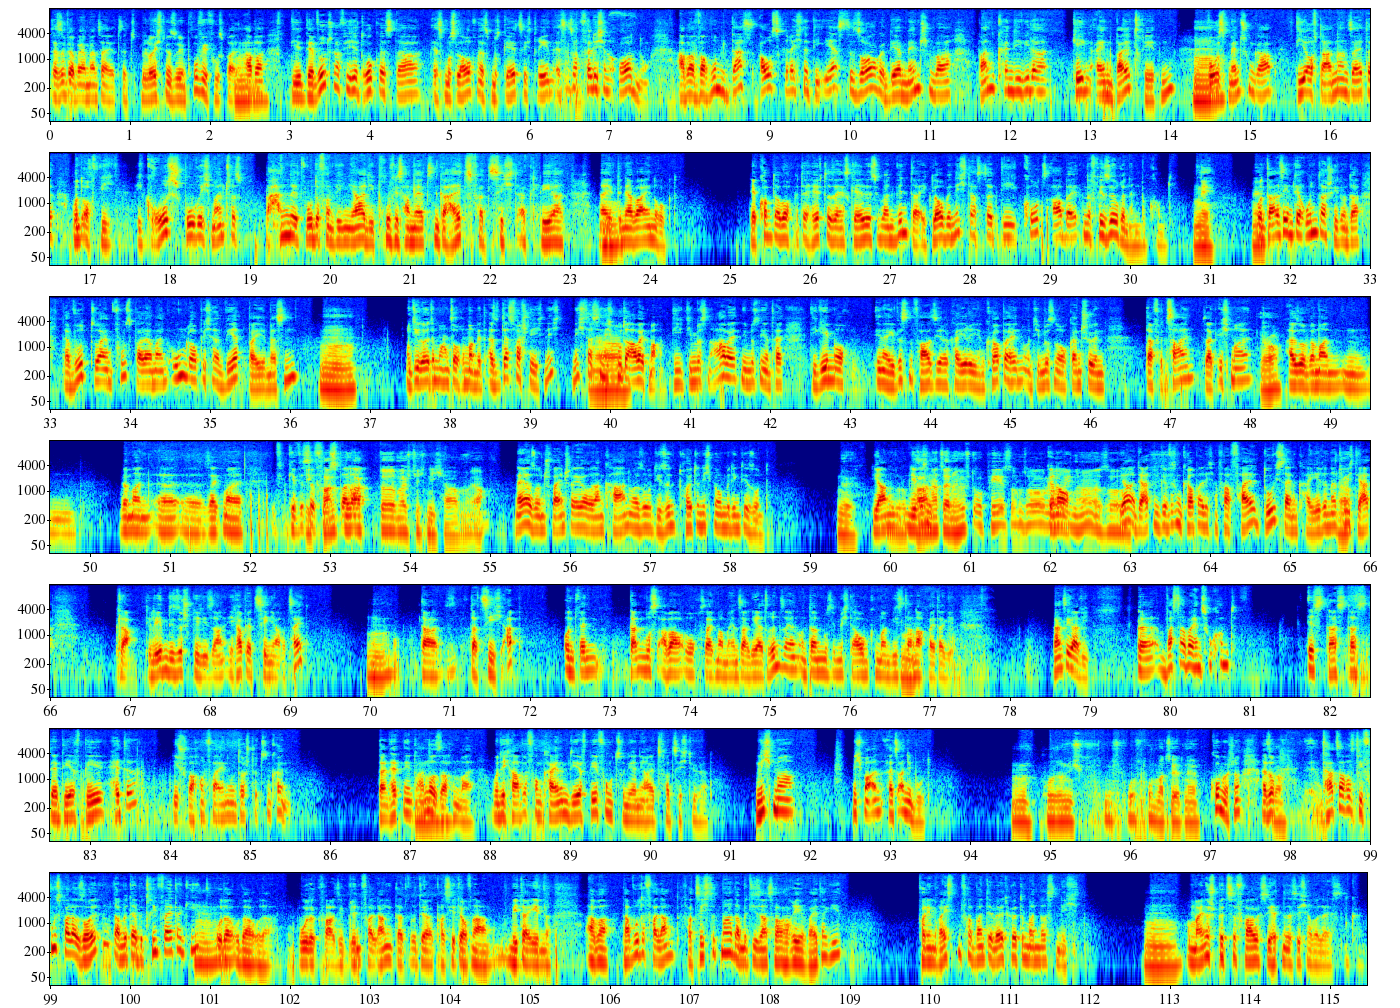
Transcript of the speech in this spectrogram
da sind wir bei Manza jetzt, jetzt beleuchten wir so den Profifußball. Mhm. Aber die, der wirtschaftliche Druck ist da, es muss laufen, es muss Geld sich drehen, es ist auch völlig in Ordnung. Aber warum das ausgerechnet die erste Sorge der Menschen war, wann können die wieder gegen einen Ball treten, mhm. wo es Menschen gab, die auf der anderen Seite und auch wie, wie großspurig manches behandelt wurde von wegen, ja, die Profis haben ja jetzt einen Gehaltsverzicht erklärt. Na, ich mhm. bin ja beeindruckt. Der kommt aber auch mit der Hälfte seines Geldes über den Winter. Ich glaube nicht, dass da die kurz arbeitende Friseurin hinbekommt. Nee. nee. Und da ist eben der Unterschied. Und da, da wird so einem Fußballer mal ein unglaublicher Wert beigemessen. Mhm. Und die Leute machen es auch immer mit. Also das verstehe ich nicht. Nicht, dass ja. sie nicht gute Arbeit machen. Die, die müssen arbeiten, die müssen ihren Teil, die geben auch in einer gewissen Phase ihrer Karriere ihren Körper hin und die müssen auch ganz schön dafür zahlen, sag ich mal. Ja. Also wenn man wenn man, äh, äh, sag mal, gewisse die Fußballer. möchte ich nicht haben, ja naja, so ein Schweinsteiger oder ein Kahn oder so, die sind heute nicht mehr unbedingt gesund. Nö. Die haben also Kahn hat seine Hüft-OPs und so. Genau. Ich, ne? also ja, der hat einen gewissen körperlichen Verfall durch seine Karriere natürlich. Ja. Der hat, klar, die leben dieses Spiel, die sagen, ich habe jetzt zehn Jahre Zeit, mhm. da, da ziehe ich ab. Und wenn, dann muss aber auch, sag mal, mein Salär drin sein und dann muss ich mich darum kümmern, wie es mhm. danach weitergeht. Ganz egal wie. Äh, was aber hinzukommt, ist, dass das der DFB hätte die schwachen Vereine unterstützen können. Dann hätten eben mhm. andere Sachen mal. Und ich habe von keinem DFB funktionieren Gehaltsverzicht gehört. Nicht mal, nicht mal an, als Angebot. Hm, wurde nicht, nicht groß drum erzählt, ne. Komisch, ne? Also ja. Tatsache ist, die Fußballer sollten, damit der Betrieb weitergeht, mhm. oder, oder, oder wurde quasi blind verlangt, das wird ja, passiert ja auf einer Metaebene. Aber da wurde verlangt, verzichtet mal, damit die Sache weitergeht. Von dem reichsten Verband der Welt hörte man das nicht. Mhm. Und meine spitze Frage ist, sie hätten es sich aber leisten können.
